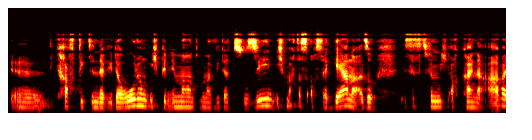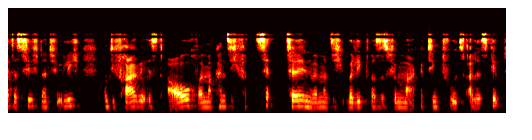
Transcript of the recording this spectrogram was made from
äh, die Kraft liegt in der Wiederholung. Ich bin immer und immer wieder zu sehen. Ich mache das auch sehr gerne. Also es ist für mich auch keine Arbeit. Das hilft natürlich. Und die Frage ist auch, weil man kann sich verzetteln, wenn man sich überlegt, was es für Marketing-Tools alles gibt.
